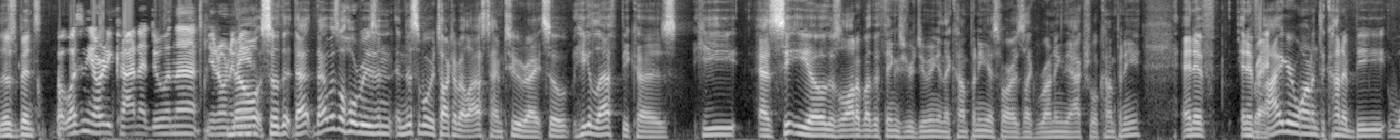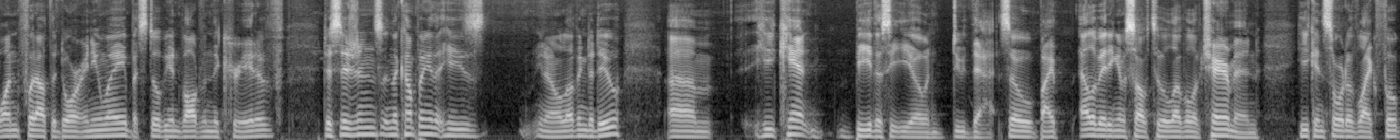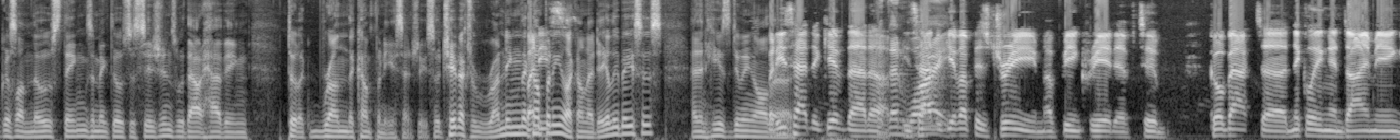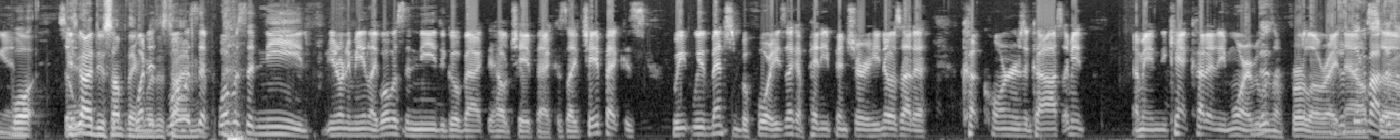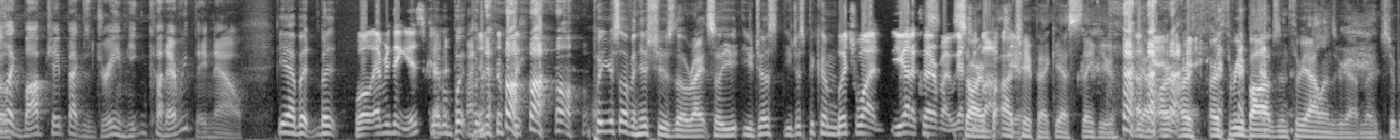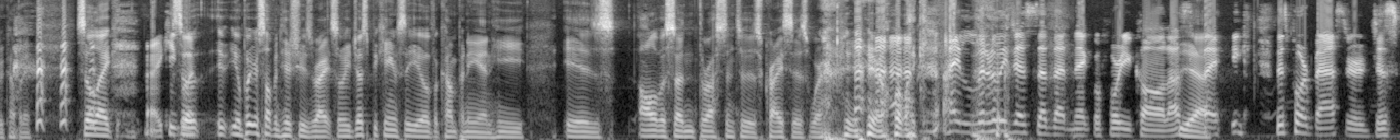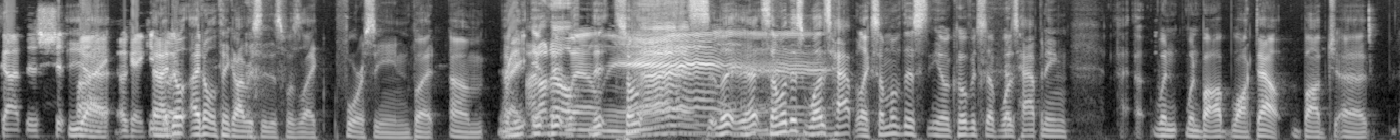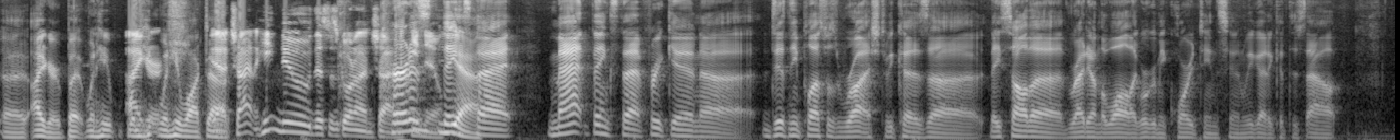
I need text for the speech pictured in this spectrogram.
there's been But wasn't he already kind of doing that? You know what I mean? no, so that, that that was the whole reason, and this is what we talked about last time too, right? So he left because he, as CEO, there's a lot of other things you're doing in the company as far as like running the actual company, and if and if Right. Iger wanted to kind of be one foot out the door anyway, but still be involved in the creative decisions in the company that he's you know loving to do, um, he can't be the CEO and do that. So by elevating himself to a level of chairman, he can sort of like focus on those things and make those decisions without having to like run the company essentially. So Chapek's running the But company like on a daily basis, and then he's doing all But the. he's had to give that up. then He's had to give up his dream of being creative to go back to nickeling and diming. And well, so he's got to do something what with is- his what time. was the what was the need? You know what I mean? Like what was the need to go back to help Chapek? Because like Chapek is we we've mentioned before. He's like a penny pincher. He knows how to cut corners and costs. I mean, I mean you can't cut anymore. Everyone's This- on furlough right just now. think about it, so this is like Bob Chapek's dream. He can cut everything now. yeah, but but well, everything is yeah, cut. but put, put, put yourself in his shoes though, right? So you, you just you just become Which one? You got to clarify. We got Sorry, two uh. Chapek. Yes, thank you. Yeah, our, our, our three Bobs and three Allens we got in the stupid company. So like, All right, keep so going. you know, put yourself in his shoes, right? So he just became CEO of a company, and he is all of a sudden thrust into this crisis where you know, like, I literally just said that, Nick, before you called. I was Yeah. like, this poor bastard just got this shit pie. Yeah. Okay, keep and I don't, I don't think obviously this was like foreseen, but um, Right. I don't know. Well, the- some, yeah. s- some of this was hap- like some of this, you know, COVID stuff was happening uh, when when Bob walked out, Bob uh, uh, Iger, but when he when, He, when he walked out, Yeah, China. He knew this was going on in China. Curtis he knew. thinks Yeah. that Matt thinks that freaking uh, Disney Plus was rushed because uh, they saw the writing on the wall like we're gonna be quarantined soon. We got to get this out.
